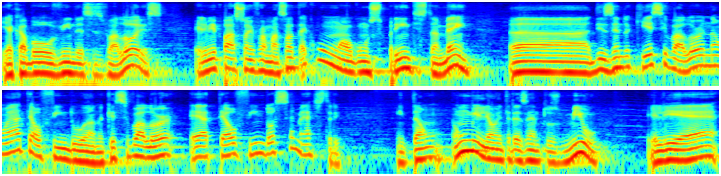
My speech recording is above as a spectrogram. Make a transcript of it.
e acabou ouvindo esses valores, ele me passou a informação, até com alguns prints também, ah, dizendo que esse valor não é até o fim do ano, que esse valor é até o fim do semestre. Então, 1 milhão e 300 mil, ele é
